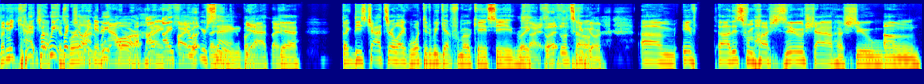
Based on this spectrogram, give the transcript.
let me catch but up because but we're John, like an we hour are. behind. I, I hear All right, what let- you're saying, but yeah, yeah. Like these chats are like, what did we get from OKC? Like, All right, let, us so- keep going. Um, if uh, this is from Hush Zoo, shout out Hush Zoo. Um,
